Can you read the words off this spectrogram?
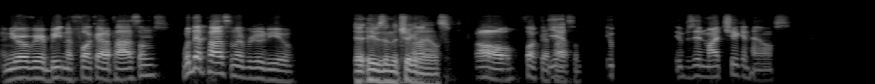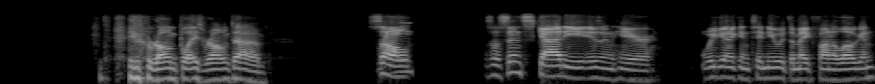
And you're over here beating the fuck out of possums? What'd that possum ever do to you? It- he was in the chicken Uh, house. Oh, fuck that Yeah. possum. It was in my chicken house. wrong place, wrong time. So, so since Scotty isn't here, we're gonna continue with the make fun of Logan?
